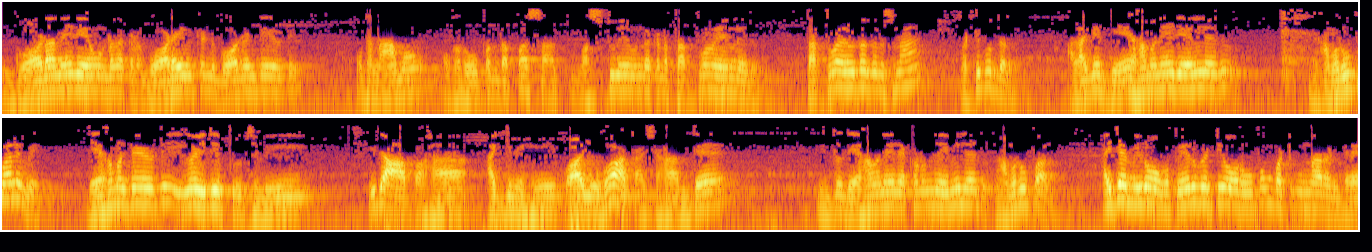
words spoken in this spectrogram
గోడ అనేది ఏముండదు అక్కడ. గోడ ఏమిటండి? గోడ అంటే ఏమిటి? ఒక నామం ఒక రూపం తప్ప వస్తువేముంది అక్కడ? తత్వం ఏం లేదు. తత్వం ఏమిటో తెలిసినా? మట్టి ముద్దలు అలాగే దేహం అనేది ఏం లేదు. నామరూపాలు ఇవి. దేహం అంటే ఏమిటి? ఇగో ఇది పృథివీ ఇది ఆపహ అగ్ని వాయు ఆకాశ. అంతే. ఇంట్లో దేహం అనేది ఎక్కడుందో ఏమీ లేదు. నామరూపాలు. అయితే మీరు ఒక పేరు పెట్టి ఓ రూపం పట్టుకున్నారంటే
